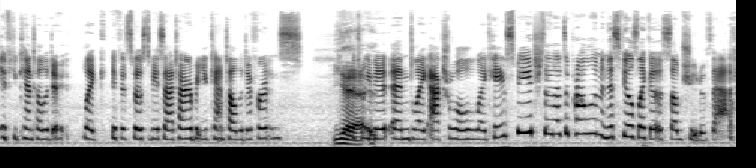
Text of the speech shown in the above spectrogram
if you can't tell the di- like if it's supposed to be a satire but you can't tell the difference Yeah, between it and like actual like hate speech, then that's a problem. And this feels like a subshoot of that.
